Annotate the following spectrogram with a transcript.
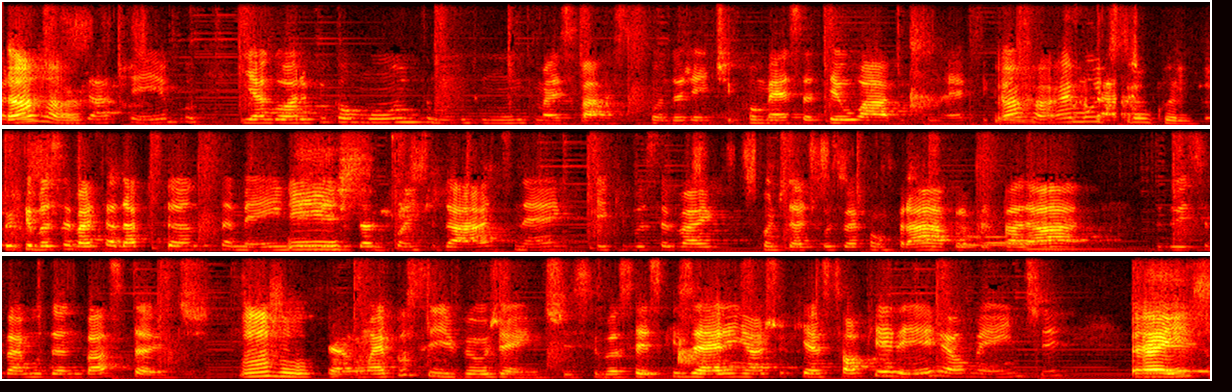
para uhum. otimizar tempo. E agora ficou muito, muito, muito mais fácil quando a gente começa a ter o hábito, né? Uhum, é muito fácil, tranquilo. Porque você vai se adaptando também, dependendo das quantidades, né? O que, que você vai, quantidade que você vai comprar para preparar, tudo isso vai mudando bastante. Uhum. Então é possível, gente. Se vocês quiserem, acho que é só querer realmente é, é isso.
